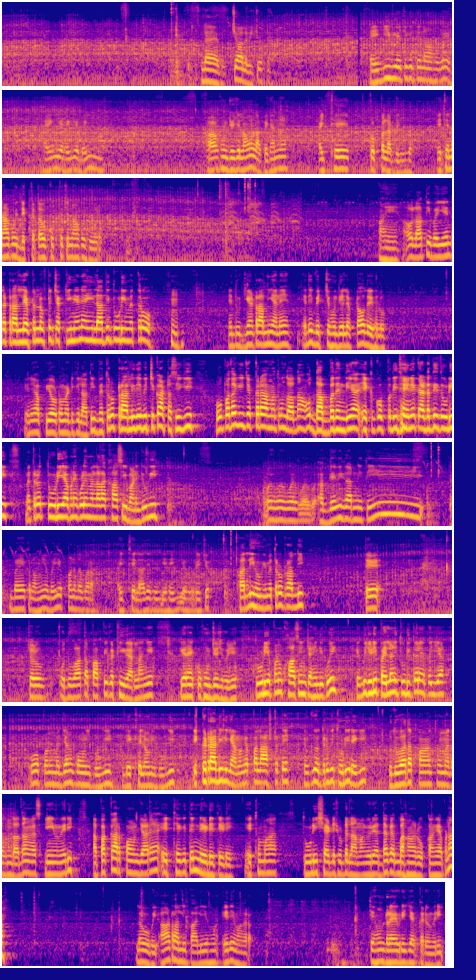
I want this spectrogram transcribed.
ਲੈ ਵੀ, ਚੱਲ ਵੀ ਝੋਟੇ। ਹੈਗੀ ਵੀ ਇਹ ਚ ਕਿਤੇ ਨਾ ਹੋਵੇ। ਹੈਗੀ ਆ, ਹੈਗੀ ਆ ਬਈ। ਆਹ ਖੁੰਝੇ ਚ ਲਾਉਣ ਲੱਗ ਜਾਂਦੇ ਆ। ਇੱਥੇ ਕੁੱਪ ਲੱਗ ਜੂਗਾ। ਇੱਥੇ ਨਾ ਕੋਈ ਦਿੱਕਤ ਆਊ ਕੁੱਪ ਚ ਨਾ ਕੋਈ ਹੋਰ। ਅਹੀਂ ਉਹ ਲਾਤੀ ਬਈ ਇਹ ਤਾਂ ਟਰਾਲ ਲਿਫਟ ਲਿਫਟ ਚੱਕੀ ਨੇ ਨੇ ਅਹੀਂ ਲਾਤੀ ਤੂੜੀ ਮਿੱਤਰੋ। ਇਹ ਦੂਜੀਆਂ ਟਰਾਲੀਆਂ ਨੇ ਇਹਦੇ ਵਿੱਚ ਹੁੰਦੀ ਹੈ ਲਿਫਟ ਉਹ ਦੇਖ ਲਓ। ਇਹਨੇ ਆਪੀ ਆਟੋਮੈਟਿਕ ਲਾਤੀ। ਮਿੱਤਰੋ ਟਰਾਲੀ ਦੇ ਵਿੱਚ ਘੱਟ ਸੀਗੀ। ਉਹ ਪਤਾ ਕੀ ਚੱਕਰ ਆ, ਮੈਂ ਤੁਹਾਨੂੰ ਦੱਸਦਾ, ਉਹ ਦੱਬ ਦਿੰਦੀ ਆ, ਇੱਕ ਕੁੱਪ ਦੀ ਤੇ ਇਹਨੇ ਕੱਢਦੀ ਤੂੜੀ। ਮਿੱਤਰੋ, ਤੂੜੀ ਆਪਣੇ ਕੋਲੇ ਮੈਨੂੰ ਲੱਗਦਾ ਖਾਸੀ ਬਣ ਜੂਗੀ। ਓਏ ਓਏ ਓਏ ਓਏ ਅੱਗੇ ਵੀ ਕਰਨੀ ਤੀ। ਬੈਕ ਲਾਉਣੀ ਆ ਬਈ ਆਪਾਂ ਨੇ ਤਾਂ ਪਰ, ਇੱਥੇ ਲਾ ਦੇ ਬਈ ਹੈਗੀ ਆ ਹੋਰੇ ਚ। ਖਾਲੀ ਹੋ ਗਈ ਮਿੱਤਰੋ ਟਰਾਲੀ। ਤੇ ਚਲੋ, ਉਦੋਂ ਬਾਅਦ ਤਾਂ ਪਾਪੀ ਇਕੱਠੀ ਕਰ ਲਾਂਗੇ ਕਿਰਾਂ ਇੱਕ ਖੁੰਝੇ 'ਚ ਹੋ ਜੇ ਤੂੜੀ ਆਪਾਂ ਨੂੰ ਖਾਸੀ ਨਹੀਂ ਚਾਹੀਦੀ ਕੋਈ, ਕਿਉਂਕਿ ਜਿਹੜੀ ਪਹਿਲਾਂ ਵਾਲੀ ਤੂੜੀ ਘਰੇ ਪਈ ਆ ਉਹ ਆਪਾਂ ਨੂੰ ਮੱਝਾਂ ਨੂੰ ਪਾਉਣੀ ਪਊਗੀ, ਲੇਖੇ ਲਾਉਣੀ ਪਊਗੀ। ਇੱਕ ਟਰਾਲੀ ਲਿਜਾਵਾਂਗੇ ਆਪਾਂ ਲਾਸਟ ਤੇ, ਕਿਉਂਕਿ ਉਧਰ ਵੀ ਥੋੜੀ ਰਹੇਗੀ ਉਦੋਂ ਬਾਅਦ ਆਪਾਂ, ਤੁਹਾਨੂੰ ਮੈਂ ਤੁਹਾਨੂੰ ਦੱਸ ਦਾਂਗਾ ਸਕੀਮ ਮੇਰੀ। ਆਪਾਂ ਘਰ ਪਾਉਣ ਜਾ ਰਹੇ ਹਾਂ, ਇੱਥੇ ਕਿਤੇ ਨੇੜੇ ਤੇੜੇ। ਇੱਥੋਂ ਮਾ ਤੂੜੀ ਸ਼ੈੱਡ ਸ਼ੁੱਡ ਲਾਵਾਂਗੇ ਉਰੇ, ਅੱਧਾ ਕੁ ਬਾਹਾਂ ਰੋਕਾਂਗੇ ਆਪਣਾ। ਲਓ ਬਈ, ਆਹ ਟਰਾਲੀ ਪਾ ਲਈਏ ਹੁਣ, ਇਹਦੇ ਮਗਰ। ਤੇ ਹੁਣ ਡਰਾਈਵਰੀ ਚੈੱਕ ਕਰਿਓ ਮੇਰੀ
